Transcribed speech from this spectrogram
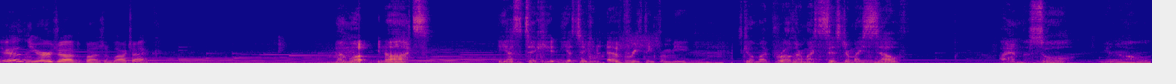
It isn't your job to punish him, Blackjack. And what not? He has taken he has taken everything from me. He's killed my brother, my sister, myself. I am the soul You know,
